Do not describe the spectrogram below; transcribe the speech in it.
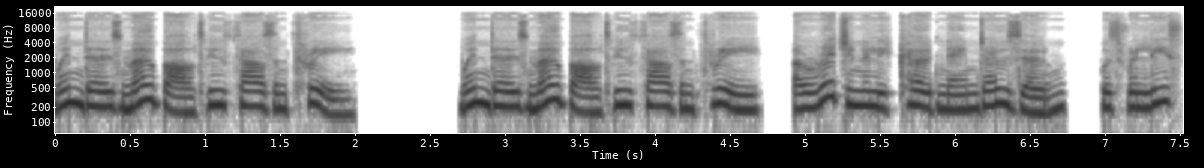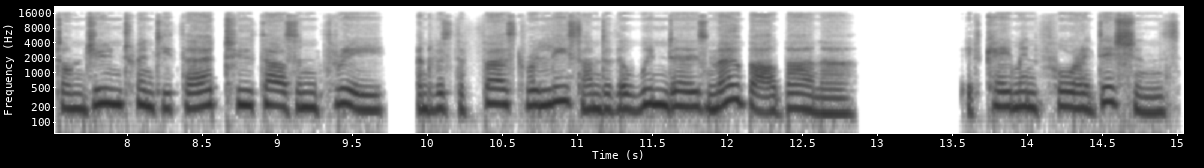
Windows Mobile 2003 Windows Mobile 2003, originally codenamed Ozone, was released on June 23, 2003, and was the first release under the Windows Mobile banner. It came in four editions,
